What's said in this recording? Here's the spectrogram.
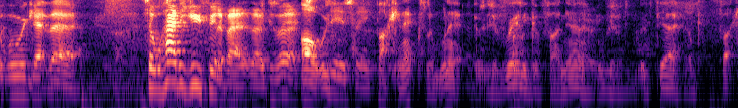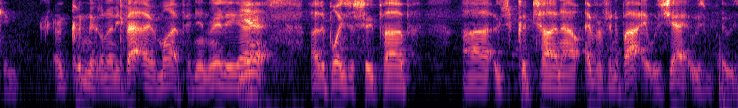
when we get there. So, how did you feel about it though? Because uh, Oh, it was seriously, fucking excellent, wasn't it? It was really good fun. Yeah, it was, yeah, fucking. It couldn't have gone any better, in my opinion. Really, yeah. Yeah. Uh, the boys were superb. Uh, it was a good turnout. Everything about it was yeah, it was it was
